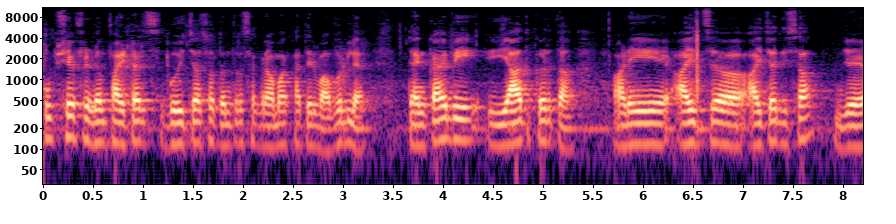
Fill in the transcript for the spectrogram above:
खुबशे फ्रिडम फायटर्स गोंयच्या स्वतंत्र संग्रामा खातीर वावुरल्या. तांकांय बी याद करता. आनी आयज आयच्या दिसा म्हणजे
